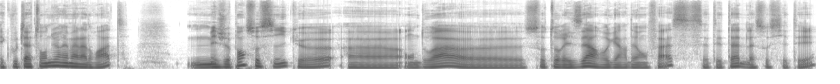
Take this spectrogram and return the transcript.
écoute, la tournure est maladroite. Mais je pense aussi que on doit s'autoriser à regarder en face cet état de la société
